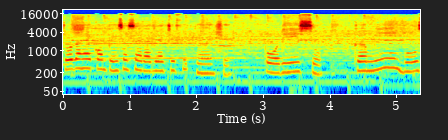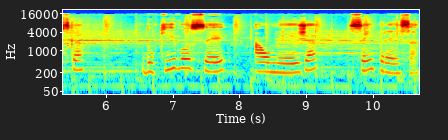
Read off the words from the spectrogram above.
toda recompensa será gratificante. Por isso, caminhe em busca do que você almeja sem pressa.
